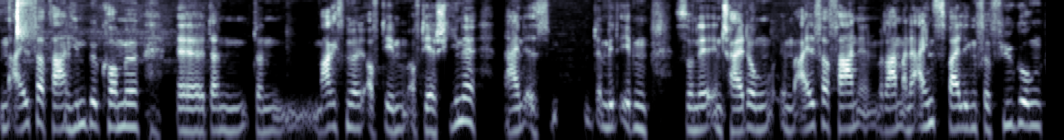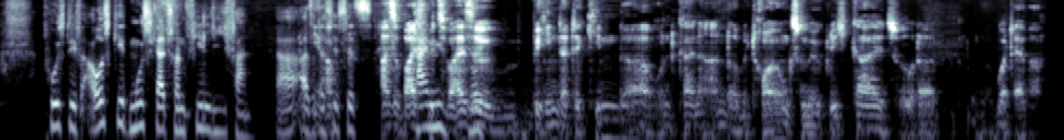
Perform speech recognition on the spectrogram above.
im Eilverfahren hinbekomme, äh, dann, dann mache ich es nur auf, dem, auf der Schiene. Nein, es damit eben so eine Entscheidung im Eilverfahren im Rahmen einer einstweiligen Verfügung positiv ausgeht, muss ich halt schon viel liefern. Ja, also ja, das ist jetzt. Also beispielsweise kein, behinderte Kinder und keine andere Betreuungsmöglichkeit oder whatever.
